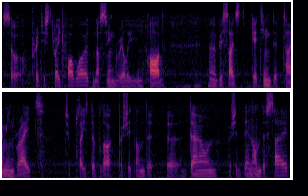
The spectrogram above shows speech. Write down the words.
So pretty straightforward nothing really hard uh, besides getting the timing right to place the block push it on the uh, down push it then on the side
